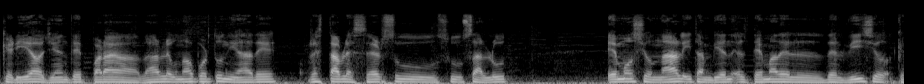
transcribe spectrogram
querida oyente, para darle una oportunidad de restablecer su, su salud emocional y también el tema del, del vicio, que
